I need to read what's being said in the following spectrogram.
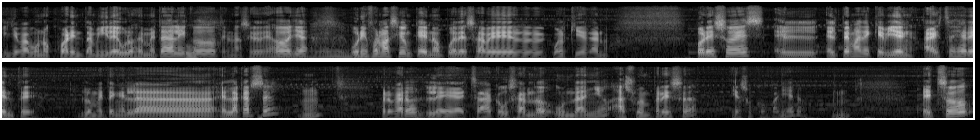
y llevaba unos 40.000 euros en metálico, tenía una serie de joyas, una información que no puede saber cualquiera, ¿no? Por eso es el, el tema de que, bien, a este gerente lo meten en la, en la cárcel, ¿m? pero claro, le está causando un daño a su empresa y a sus compañeros. ¿m? Esto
